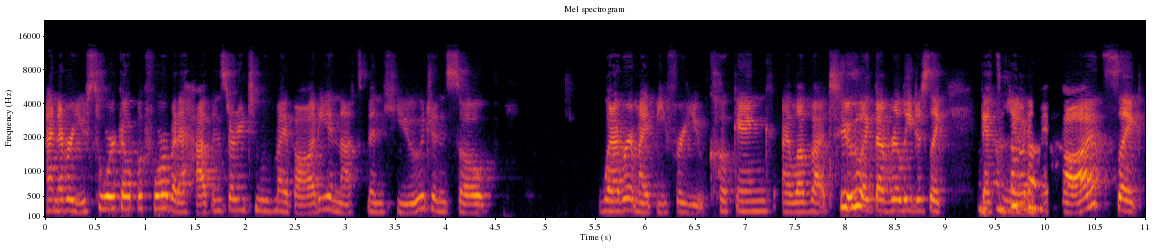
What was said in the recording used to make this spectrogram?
i never used to work out before but i have been starting to move my body and that's been huge. And so whatever it might be for you cooking i love that too. Like that really just like gets me out of my thoughts. Like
